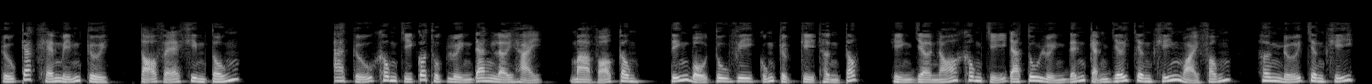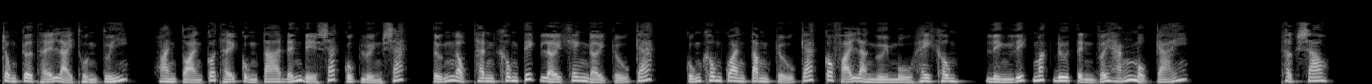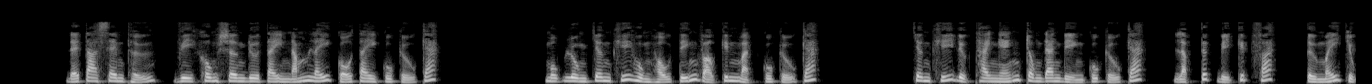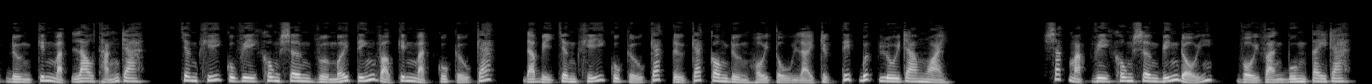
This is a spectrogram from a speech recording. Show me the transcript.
Cửu cát khẽ mỉm cười, tỏ vẻ khiêm tốn. A cửu không chỉ có thuật luyện đan lợi hại, mà võ công, tiến bộ tu vi cũng cực kỳ thần tốc, hiện giờ nó không chỉ đã tu luyện đến cảnh giới chân khí ngoại phóng, hơn nữa chân khí trong cơ thể lại thuần túy, hoàn toàn có thể cùng ta đến địa sát cuộc luyện sát, tưởng Ngọc Thanh không tiếc lời khen ngợi cửu cát, cũng không quan tâm cửu cát có phải là người mù hay không, liền liếc mắt đưa tình với hắn một cái. Thật sao? Để ta xem thử, Vi không sơn đưa tay nắm lấy cổ tay của cửu cát. Một luồng chân khí hùng hậu tiến vào kinh mạch của cửu cát. Chân khí được thai ngén trong đan điện của cửu cát, lập tức bị kích phát, từ mấy chục đường kinh mạch lao thẳng ra. Chân khí của Vi Không Sơn vừa mới tiến vào kinh mạch của cửu cát, đã bị chân khí của cửu cát từ các con đường hội tụ lại trực tiếp bước lui ra ngoài. Sắc mặt Vi Không Sơn biến đổi, vội vàng buông tay ra.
